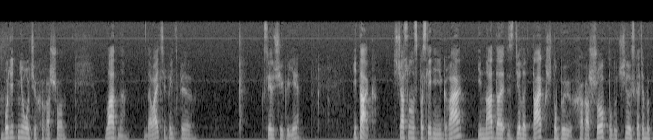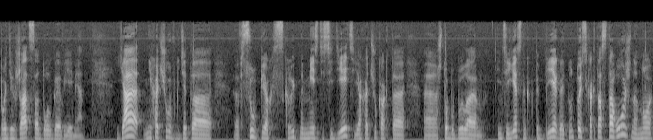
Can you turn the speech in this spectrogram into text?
Будет не очень хорошо. Ладно, давайте, в принципе, к следующей игре. Итак, сейчас у нас последняя игра. И надо сделать так, чтобы хорошо получилось хотя бы продержаться долгое время. Я не хочу где-то э, в супер скрытном месте сидеть. Я хочу как-то, э, чтобы было интересно, как-то бегать. Ну, то есть как-то осторожно, но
